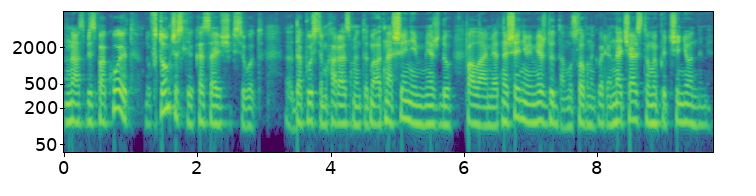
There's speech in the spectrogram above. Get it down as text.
нас беспокоит, в том числе касающихся, вот, допустим, харасмента, отношениями между полами, отношениями между, там, условно говоря, начальством и подчиненными,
